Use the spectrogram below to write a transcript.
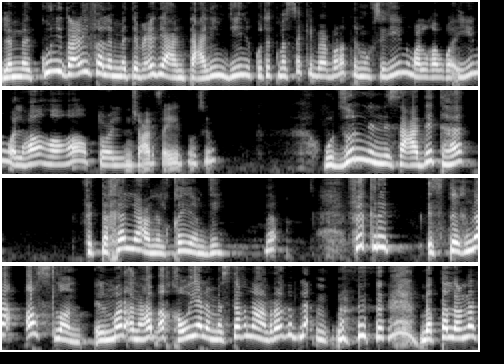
لما تكوني ضعيفة لما تبعدي عن تعليم دينك وتتمسكي بعبارات المفسدين والغوائيين والها ها ها بتوع مش عارفة إيه المسلمين. وتظن إن سعادتها في التخلي عن القيم دي. لا. فكرة استغناء أصلا المرأة أنا هبقى قوية لما استغنى عن راجل؟ لا. ما تطلعناش.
